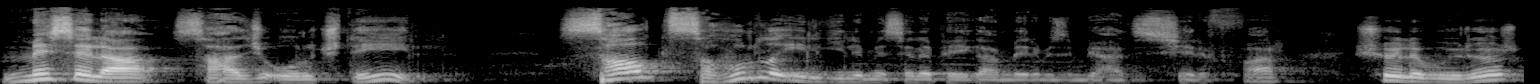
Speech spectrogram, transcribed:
Mesela sadece oruç değil. Salt sahurla ilgili mesela peygamberimizin bir hadis-i şerif var. Şöyle buyuruyor.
